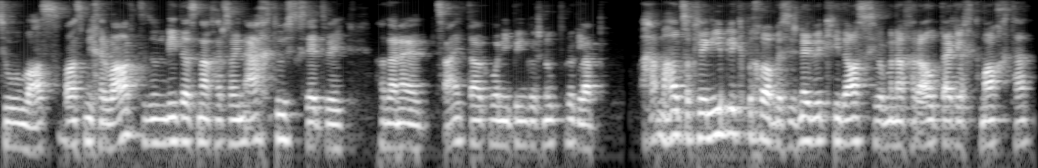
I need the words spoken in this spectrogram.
zu was, was mich erwartet und wie das nachher so in echt aussieht. Weil an diesen zwei Tagen, wo ich bin schnuppern, glaube hat man halt so ein bisschen Einblick bekommen, aber es ist nicht wirklich das, was man nachher alltäglich gemacht hat.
